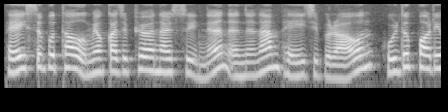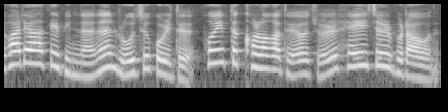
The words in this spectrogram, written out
베이스부터 음영까지 표현할 수 있는 은은한 베이지 브라운, 골드 펄이 화려하게 빛나는 로즈 골드, 포인트 컬러가 되어줄 헤이즐 브라운,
